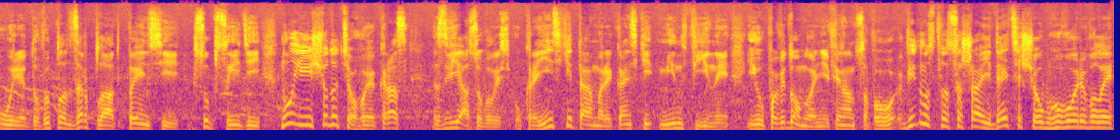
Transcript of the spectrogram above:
уряду, виплат зарплат, пенсій, субсидій. Ну і щодо цього якраз зв'язувались українські та американські мінфіни. І у повідомленні фінансового відомства США йдеться, що обговорювали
